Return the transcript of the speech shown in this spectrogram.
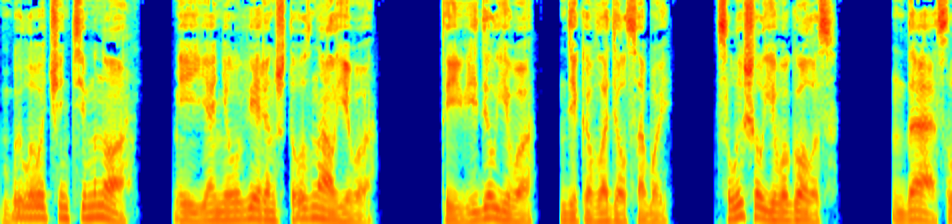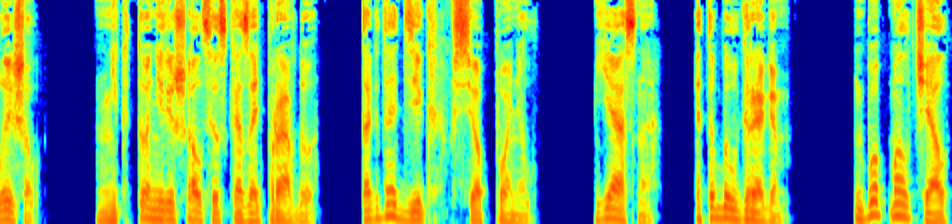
«Было очень темно, и я не уверен, что узнал его». «Ты видел его?» — Дико владел собой. Слышал его голос? Да, слышал. Никто не решался сказать правду. Тогда Дик все понял. Ясно. Это был Грегом. Боб молчал.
